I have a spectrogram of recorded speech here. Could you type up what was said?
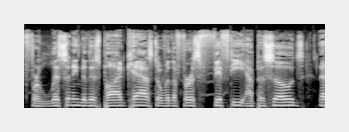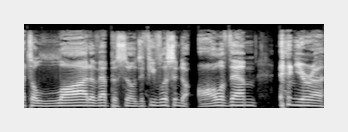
for listening to this podcast over the first 50 episodes. That's a lot of episodes. If you've listened to all of them and you're a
